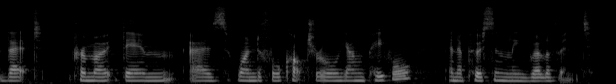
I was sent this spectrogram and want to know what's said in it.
that promote them as wonderful cultural young people and are personally relevant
